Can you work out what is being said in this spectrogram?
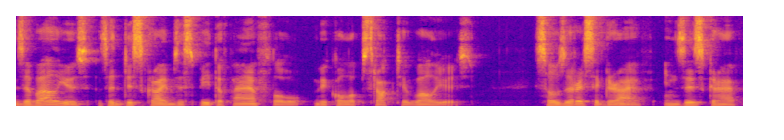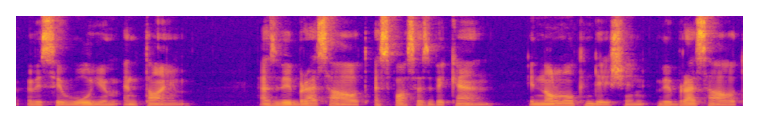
The values that describe the speed of airflow we call obstructive values. So there is a graph, in this graph we see volume and time. As we breath out as fast as we can, in normal condition we breath out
